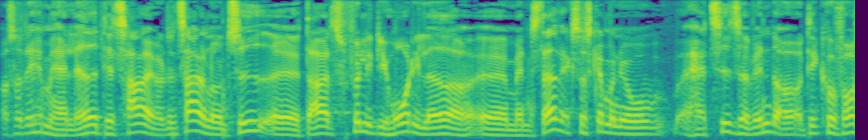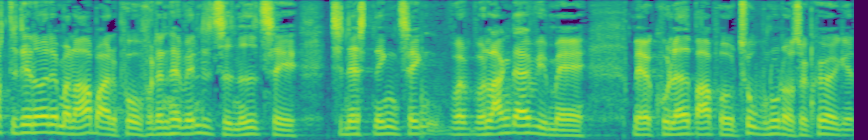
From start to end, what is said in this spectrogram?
Og så det her med at lade, det tager jo, det tager jo noget tid. Øh, der er selvfølgelig de hurtige lader, øh, men stadigvæk så skal man jo have tid til at vente, og det kunne forstå, det er noget af det, man arbejder på, for den her ventetid ned til, til næsten ingenting. Hvor, hvor langt er vi med, med at kunne lade bare på to minutter og så køre igen?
